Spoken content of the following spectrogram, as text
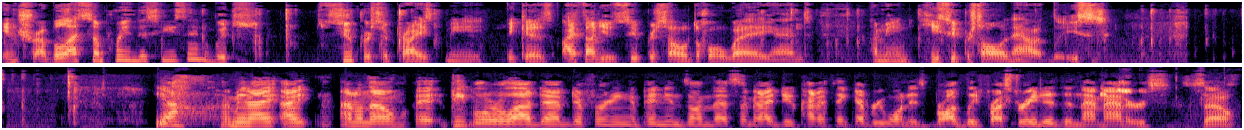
in trouble at some point in the season, which super surprised me because I thought he was super solid the whole way, and I mean he's super solid now at least. Yeah, I mean, I, I, I don't know. People are allowed to have differing opinions on this. I mean, I do kind of think everyone is broadly frustrated, and that matters. So,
